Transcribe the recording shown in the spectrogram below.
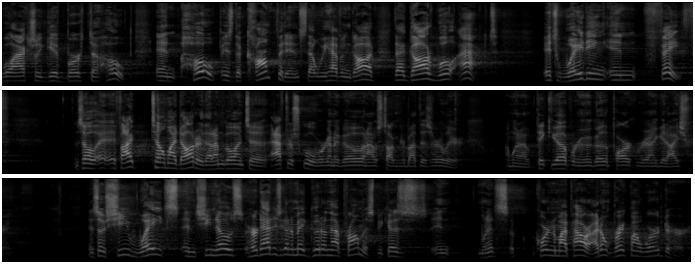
will actually give birth to hope. And hope is the confidence that we have in God that God will act. It's waiting in faith. And so eh, if I tell my daughter that I'm going to, after school, we're going to go, and I was talking to her about this earlier, I'm going to pick you up, we're going to go to the park, we're going to get ice cream. And so she waits, and she knows her daddy's going to make good on that promise because in, when it's according to my power, I don't break my word to her.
